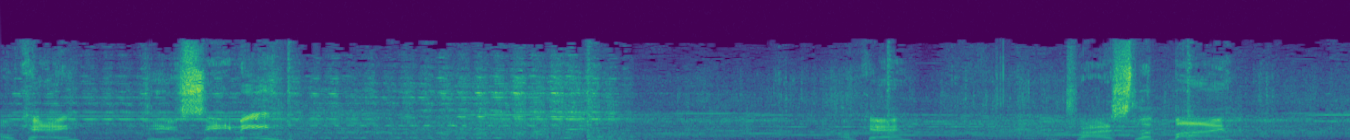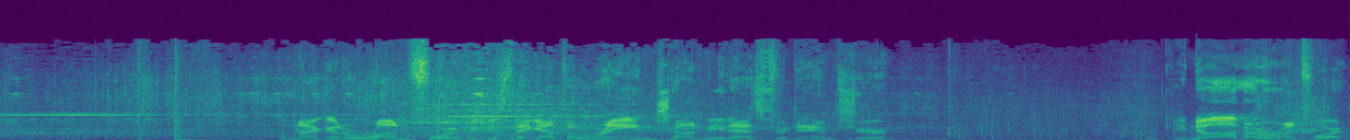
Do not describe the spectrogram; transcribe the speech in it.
Okay. Do you see me? Okay. I'll try to slip by. I'm not gonna run for it because they got the range on me, that's for damn sure. Okay, no, I'm gonna run for it.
